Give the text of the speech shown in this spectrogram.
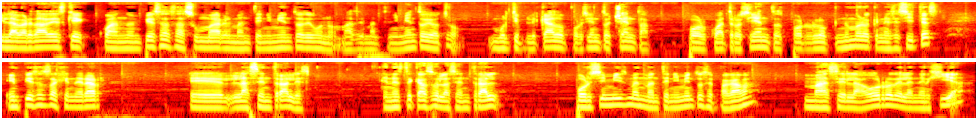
Y la verdad es que cuando empiezas a sumar el mantenimiento de uno más el mantenimiento de otro, multiplicado por 180, por 400, por lo número que necesites, empiezas a generar eh, las centrales. En este caso, la central por sí misma en mantenimiento se pagaba, más el ahorro de la energía,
